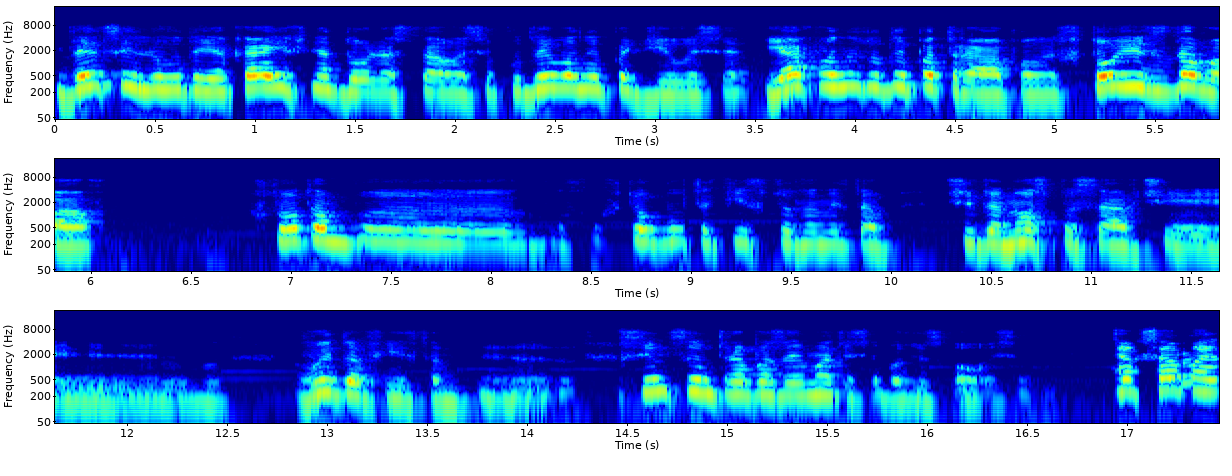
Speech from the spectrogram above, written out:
Де ці люди, яка їхня доля сталася, куди вони поділися, як вони туди потрапили, хто їх здавав, хто там, е, хто був такий, хто на них там чи донос писав, чи е, видав їх там. Е, Всім цим треба займатися обов'язково. Так само,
